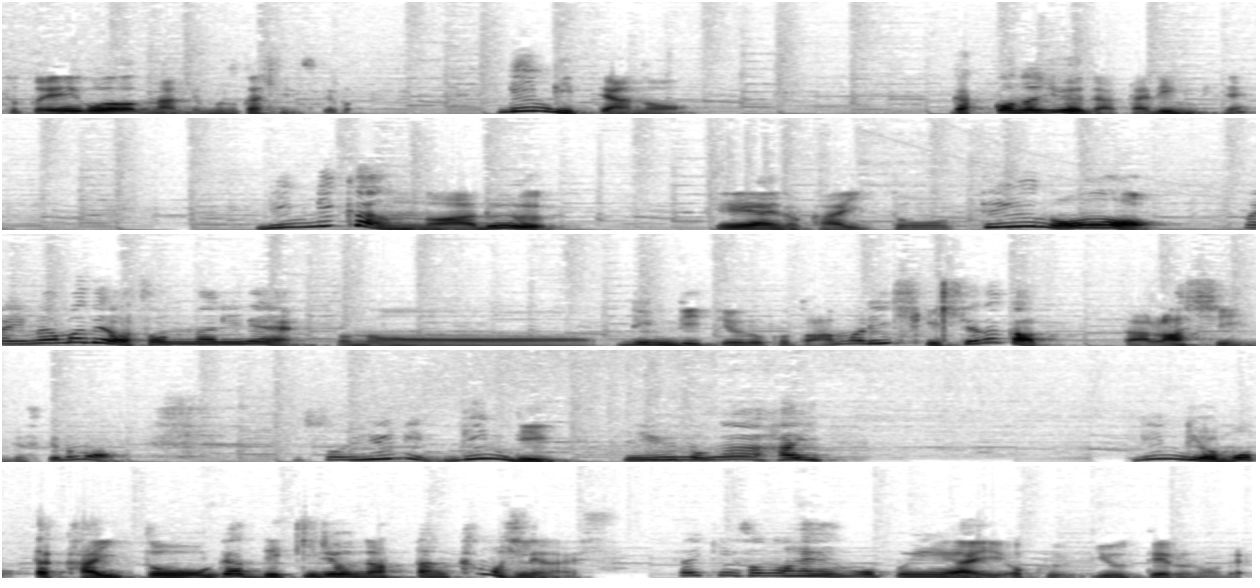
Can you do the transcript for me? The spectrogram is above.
ちょっと英語なんで難しいんですけど、倫理ってあの、学校の授業であった倫理ね。倫理観のある AI の回答っていうのを、まあ、今まではそんなにね、その、倫理っていうことをあんまり意識してなかったらしいんですけども、そういう倫理っていうのが入っ倫理を持った回答ができるようになったんかもしれないです。最近その辺オープン AI よく言ってるので。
